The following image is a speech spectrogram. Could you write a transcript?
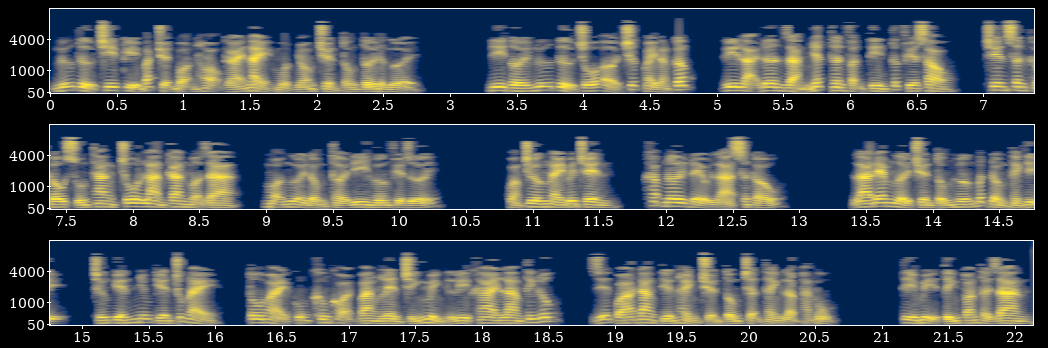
Nữ tử chi kỷ bắt chuyện bọn họ cái này một nhóm truyền tống tới được người. Đi tới nữ tử chỗ ở trước quầy đẳng cấp đi lại đơn giản nhất thân phận tin tức phía sau, trên sân khấu xuống thang chỗ lan can mở ra, mọi người đồng thời đi hướng phía dưới. Quảng trường này bên trên, khắp nơi đều là sân khấu. Là đem người truyền tống hướng bất đồng thành thị, chứng kiến những kiến trúc này, tô hoài cũng không khỏi vang lên chính mình ly khai lam tinh lúc, diễn quá đang tiến hành truyền tống trận thành lập hạng mục. Tỉ mỉ tính toán thời gian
